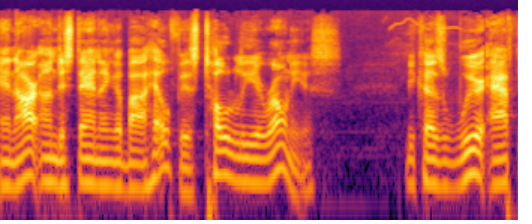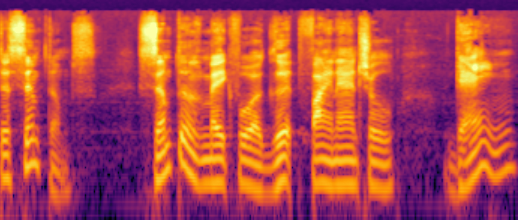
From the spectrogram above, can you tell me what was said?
and our understanding about health is totally erroneous because we're after symptoms. Symptoms make for a good financial gain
